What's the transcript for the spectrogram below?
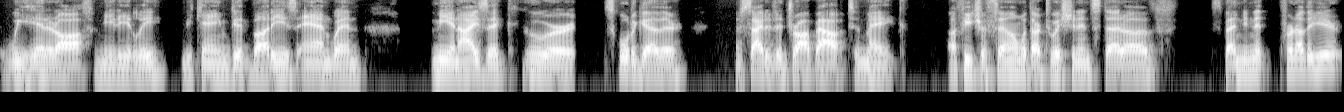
we hit it off immediately, became good buddies. And when me and Isaac, who were school together, decided to drop out to make a feature film with our tuition instead of spending it for another year,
